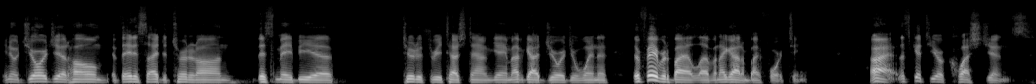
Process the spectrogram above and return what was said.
you know Georgia at home. If they decide to turn it on, this may be a two to three touchdown game. I've got Georgia winning. They're favored by 11. I got them by 14. All right, let's get to your questions.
